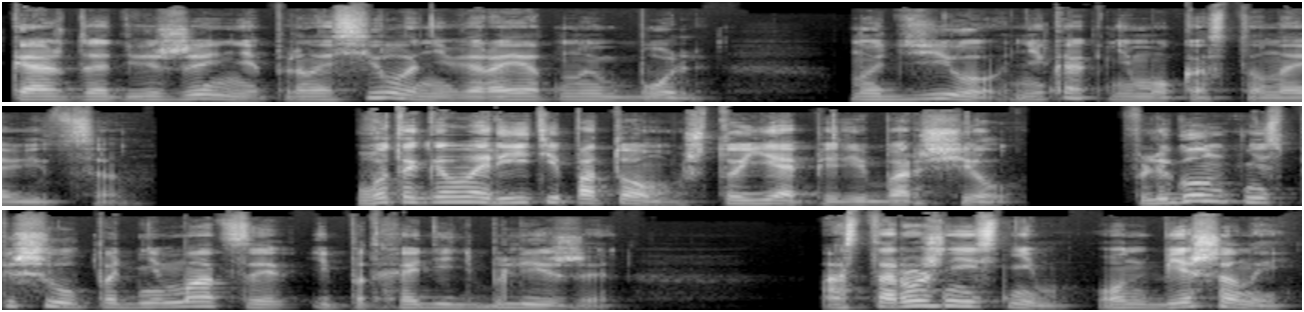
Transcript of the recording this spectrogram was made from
Каждое движение приносило невероятную боль, но Дио никак не мог остановиться. «Вот и говорите потом, что я переборщил». Флегонт не спешил подниматься и подходить ближе. «Осторожней с ним, он бешеный».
